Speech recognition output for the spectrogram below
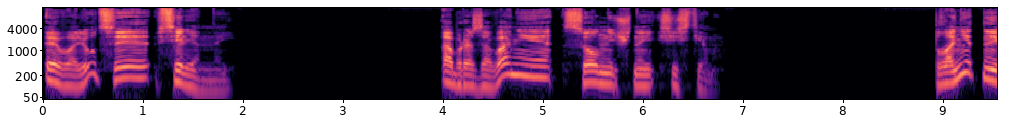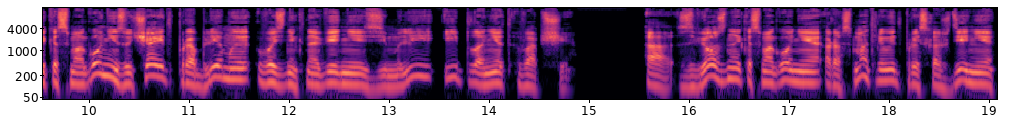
Эволюция Вселенной Образование Солнечной системы Планетная космогония изучает проблемы возникновения Земли и планет вообще, а звездная космогония рассматривает происхождение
